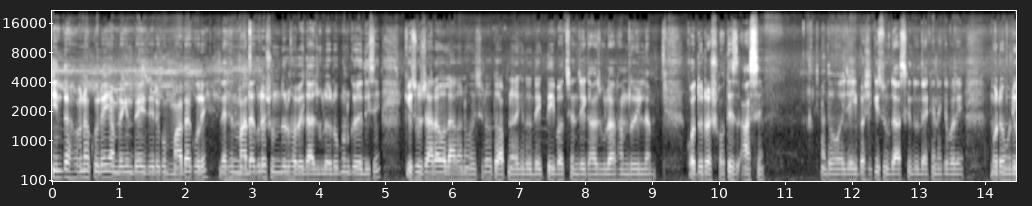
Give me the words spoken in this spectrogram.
চিন্তা ভাবনা করেই আমরা কিন্তু এই যে এরকম মাদা করে, দেখেন মাদা করে সুন্দরভাবে গাছগুলো রোপণ করে দিছি কিছু চারাও লাগানো হয়েছিল, তো আপনারা কিন্তু দেখতেই পাচ্ছেন যে গাছগুলো আলহামদুলিল্লাহ কতটা সতেজ আছে। তো এই যে এই পাশে কিছু গাছ কিন্তু দেখেন একেবারে মোটামুটি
